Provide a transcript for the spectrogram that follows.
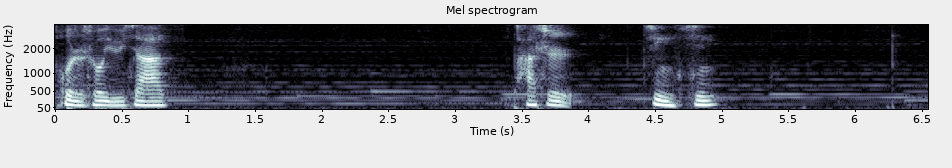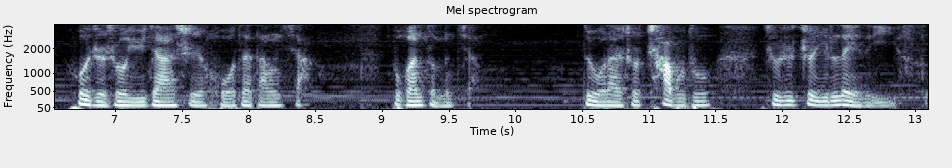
或者说瑜伽，它是静心，或者说瑜伽是活在当下。不管怎么讲，对我来说差不多就是这一类的意思。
